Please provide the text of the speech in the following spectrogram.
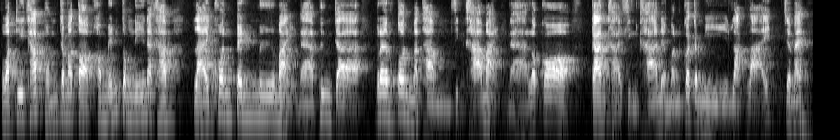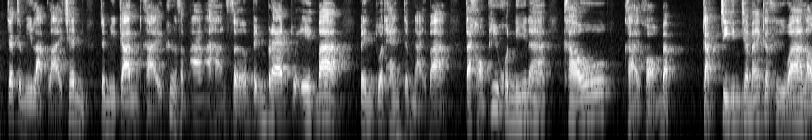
สวัสดีครับ ผมจะมาตอบคอมเมนต์ตรงนี้นะครับ หลายคนเป็นมือใหม่นะฮะเพิ่งจะเริ่มต้นมาทำสินค้าใหม่นะฮะแล้วก็การขายสินค้าเนี่ยมันก็จะมีหลากหลายใช่ไหมจะจะมีหลากหลาย เช่น จะมีการขายเครื่องสำอางอาหารเสริม เป็นแบรนด์ตัวเองบ้าง เป็นตัวแทนจำหน่ายบ้าง แต่ของพี่คนนี้นะฮะเขาขายของแบบจากจีนใช่ไหมก็คือว่าเรา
